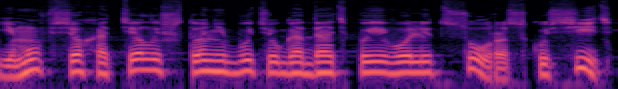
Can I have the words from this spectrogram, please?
Ему все хотелось что-нибудь угадать по его лицу, раскусить.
